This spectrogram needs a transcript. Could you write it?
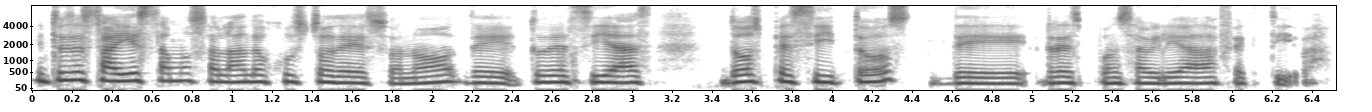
Entonces ahí estamos hablando justo de eso, ¿no? De, tú decías dos pesitos de responsabilidad afectiva.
